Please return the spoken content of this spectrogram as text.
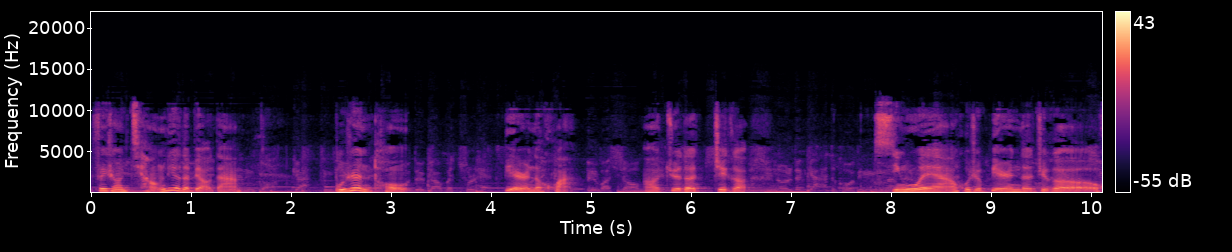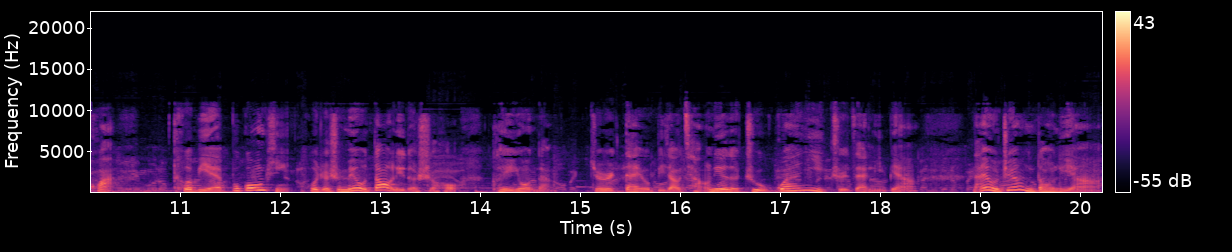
非常强烈的表达不认同别人的话啊，觉得这个行为啊或者别人的这个话特别不公平或者是没有道理的时候可以用的，就是带有比较强烈的主观意志在里边啊，哪有这样的道理啊？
